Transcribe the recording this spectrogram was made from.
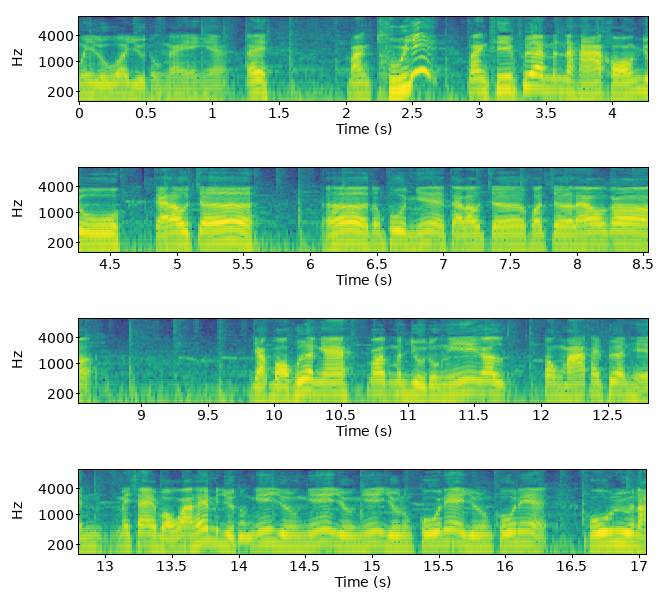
ไม่รู้ว่าอยู่ตรงไหนอย่างเงี้ย เอ้ย บางถุย บางทีเพื่อนมันหาของอยู่ แต่เราเจอ เออต้องพูดอย่างงี้แต่เราเจอพอเจอแล้วก็ อยากบอกเพื่อนไงว่ามันอยู่ตรงนี้ก็ต้องมาร์คให้เพื่อนเห็น ไม่ใช่บอกว่าเฮ้ยมันอยู่ตรงนี้อยู่ตรงนี้อยู่ตรงนี้อยู่ตรงกูเนี่ยอยู่ตรงกูเนี่ยกูอยู่ไหน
